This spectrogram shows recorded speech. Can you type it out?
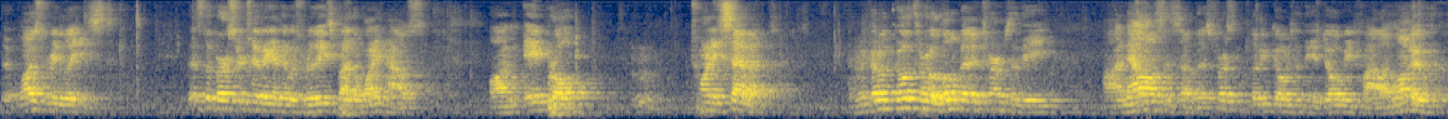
that was released. This is the birth certificate that was released by the White House on April 27th. And we're going to go through a little bit in terms of the uh, analysis of this. First, let me go to the Adobe file. I want to,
